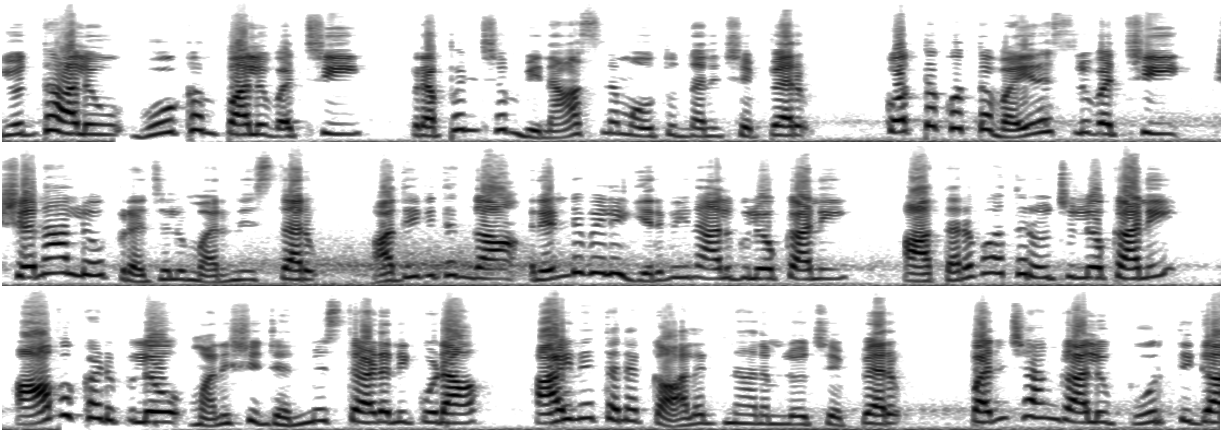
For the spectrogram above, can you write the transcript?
యుద్ధాలు భూకంపాలు వచ్చి ప్రపంచం వినాశనం అవుతుందని చెప్పారు. కొత్త కొత్త వైరస్లు వచ్చి క్షణాల్లో ప్రజలు మరణిస్తారు. అదేవిధంగా రెండు వేల ఇరవై నాలుగులో కానీ ఆ తర్వాత రోజుల్లో కానీ ఆవు కడుపులో మనిషి జన్మిస్తాడని కూడా ఆయన తన కాలజ్ఞానంలో చెప్పారు. పంచాంగాలు పూర్తిగా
